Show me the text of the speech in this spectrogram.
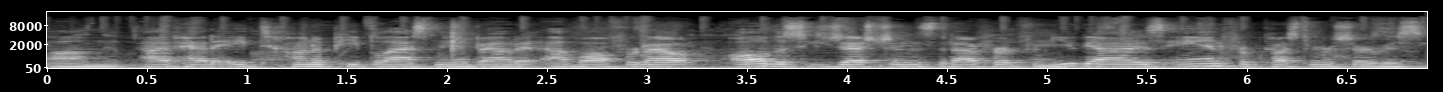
um, I've had a ton of people ask me about it. I've offered out all the suggestions that I've heard from you guys and from customer service.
